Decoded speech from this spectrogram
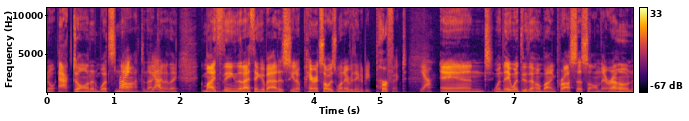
know act on and what's Right, not and that yeah. kind of thing. My thing that I think about is you know parents always want everything to be perfect. Yeah. And when they went through the home buying process on their own,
